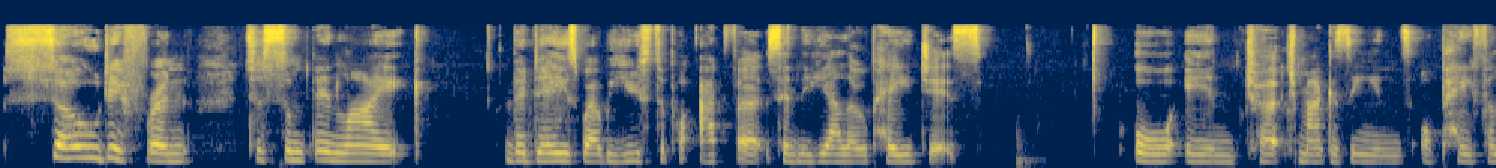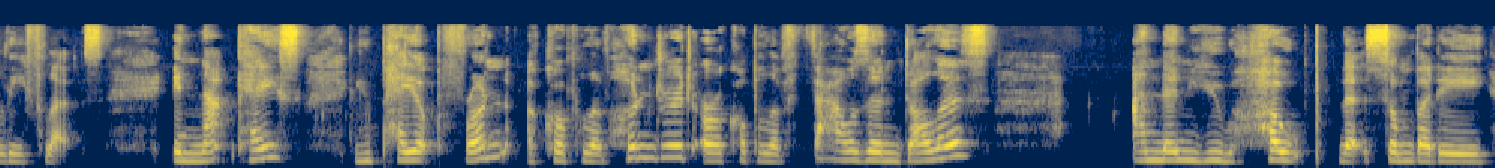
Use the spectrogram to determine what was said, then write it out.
so different to something like the days where we used to put adverts in the yellow pages or in church magazines or pay for leaflets. In that case, you pay up front a couple of hundred or a couple of thousand dollars and then you hope that somebody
